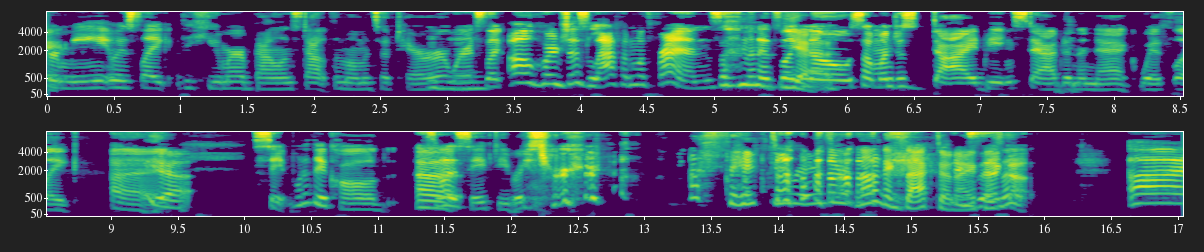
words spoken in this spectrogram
for me, it was like the humor balanced out the moments of terror where Mhm. it's like, oh, we're just laughing with friends. And then it's like, Yeah. no, someone just died being stabbed in the neck with like, uh, yeah, sa- what are they called? It's Uh, not a safety razor. a safety razor, not an exacto knife, is it? Uh,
